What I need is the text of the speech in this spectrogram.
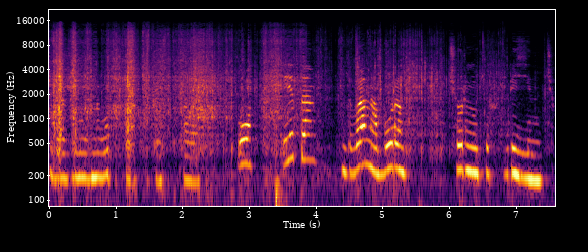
даже нужно вот так вот распаковать. О, это два набора черненьких резиночек.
